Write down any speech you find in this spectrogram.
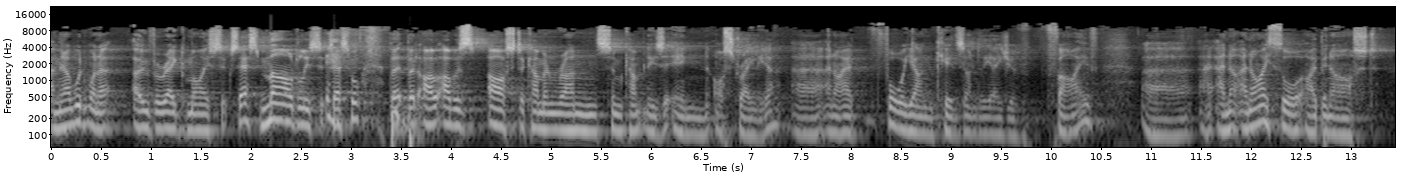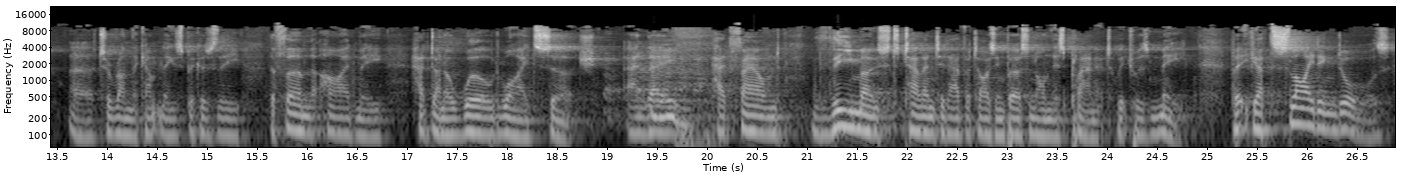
I mean, I wouldn't want to over egg my success, mildly successful, but, but I, I was asked to come and run some companies in Australia, uh, and I had four young kids under the age of five, uh, and, and I thought I'd been asked uh, to run the companies because the, the firm that hired me had done a worldwide search, and they had found the most talented advertising person on this planet, which was me. But if you had sliding doors,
